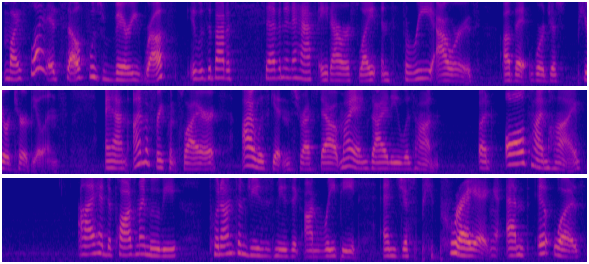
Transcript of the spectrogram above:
My flight itself was very rough. It was about a seven and a half, eight hour flight, and three hours of it were just pure turbulence. And I'm a frequent flyer. I was getting stressed out. My anxiety was on an all time high. I had to pause my movie, put on some Jesus music on repeat, and just be praying. And it was,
